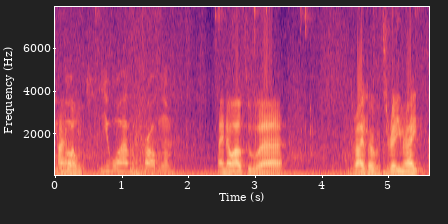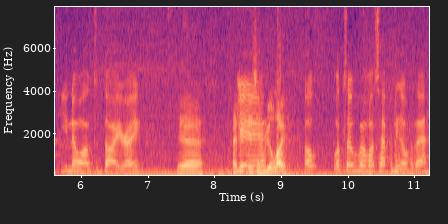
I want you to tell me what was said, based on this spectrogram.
you I will, won't. you will have a problem. I know how to uh, drive over terrain, right? You know how to die, right? Yeah. I did this in real life. Oh, what's over? What's happening over there?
